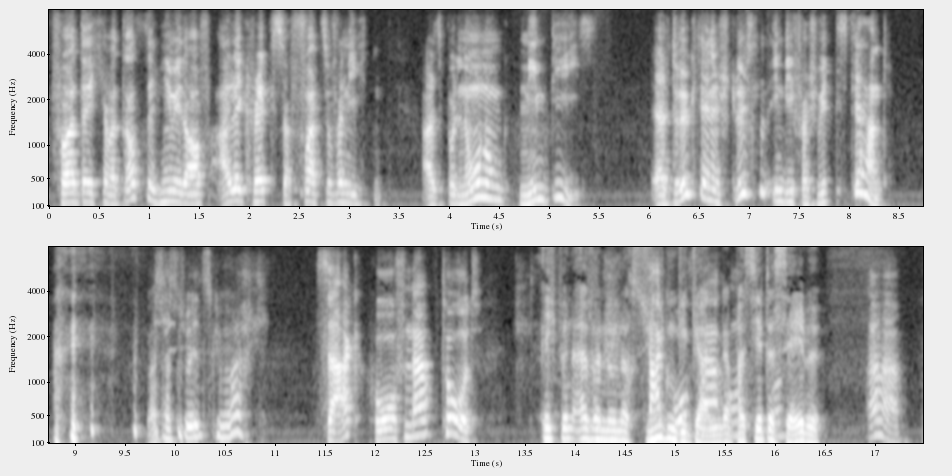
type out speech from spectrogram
fordere ich aber trotzdem hiermit auf, alle Cracks sofort zu vernichten. Als Belohnung nimm dies. Er drückte einen Schlüssel in die verschwitzte Hand. Was hast du jetzt gemacht? Sag Hofner tot. Ich bin einfach nur nach Sag Süden Hofner gegangen, da und- passiert dasselbe. Aha.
